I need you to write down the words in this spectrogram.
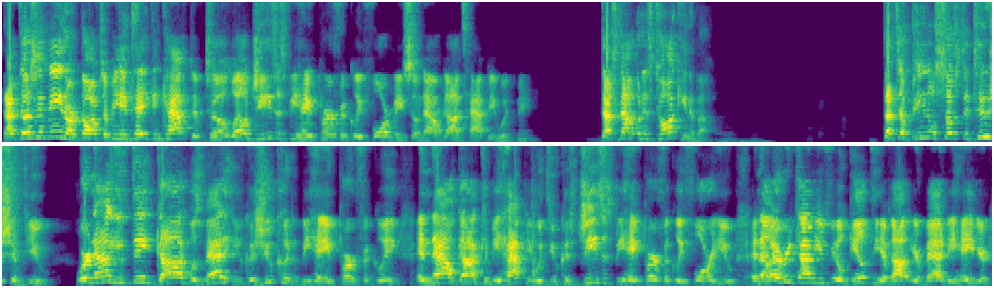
That doesn't mean our thoughts are being taken captive to, well, Jesus behaved perfectly for me, so now God's happy with me. That's not what it's talking about. Mm-hmm. That's a penal substitution view. Where now you think God was mad at you because you couldn't behave perfectly, and now God can be happy with you because Jesus behaved perfectly for you. And now every time you feel guilty about your bad behavior,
